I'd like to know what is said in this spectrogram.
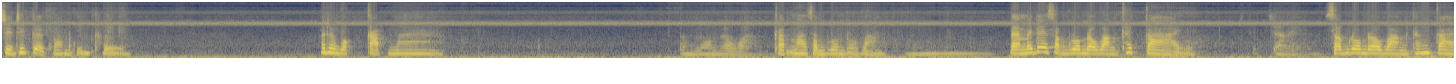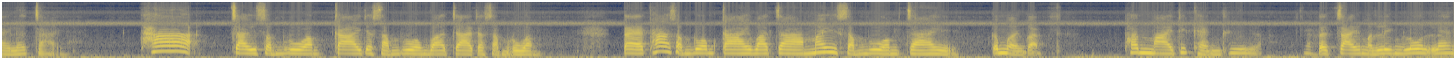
จิตที่เกิดความคุ้นเคยเขาถึงบอกกลับมาสำรวมระวัง กลับมาสำรวมระวังแต่ไม่ได้สำรวมระวังแค่กายที่ใจสำรวมระวังทั้งกายและใจ ถ้า ใจสำรวม กายจะสำรวม วาจาจะสำรวม แต่ถ้าสำรวมกายวาจาไม่สำรวมใจ ก็เหมือนกับท่อนไม้ที่แข็งทื่ออะแต่ใจเหมือนลิงโลดแล่น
